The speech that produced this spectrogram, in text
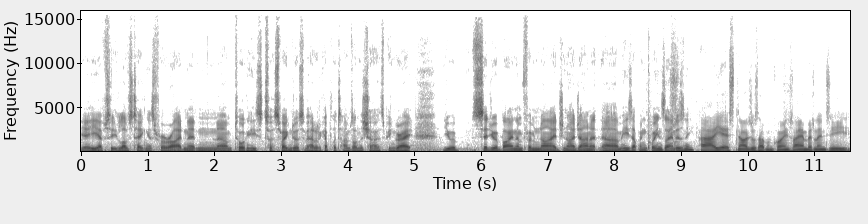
yeah, he absolutely loves taking us for a ride in it and um, talking. He's t- spoken to us about it a couple of times on the show. It's been great. You were, said you were buying them from Nige, Nige Arnott. Um, he's up in Queensland, isn't he? Uh, yes, Nigel's up in Queensland, but Lindsay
